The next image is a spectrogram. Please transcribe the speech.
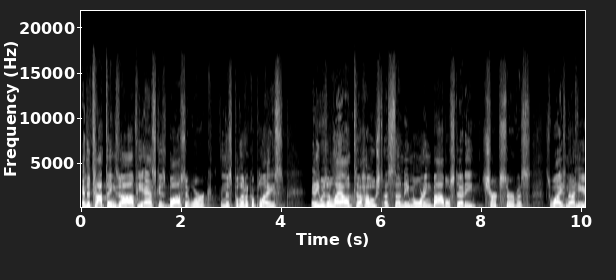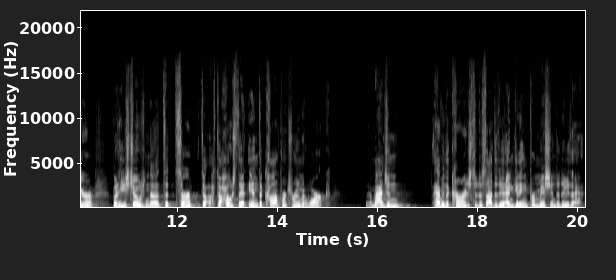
And to top things off, he asked his boss at work in this political place, and he was allowed to host a Sunday morning Bible study church service. That's why he's not here, but he's chosen uh, to serve to, to host that in the conference room at work. Imagine having the courage to decide to do that and getting permission to do that.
